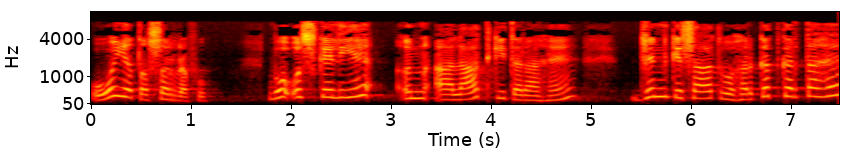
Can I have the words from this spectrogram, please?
وہ یا تصرف وہ اس کے لیے ان آلات کی طرح ہیں جن کے ساتھ وہ حرکت کرتا ہے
